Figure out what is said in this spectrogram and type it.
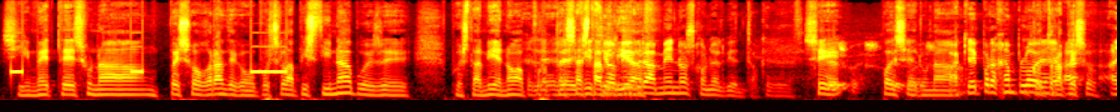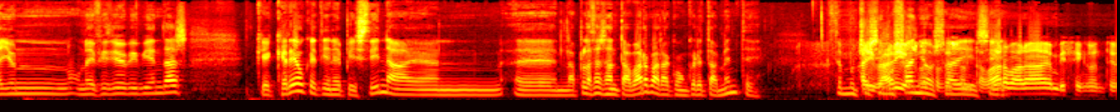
Si metes una, un peso grande como puede ser la piscina, pues, eh, pues también, ¿no? Aporta el, esa estabilidad. vibra menos con el viento. Sí, puede ser una. Aquí, por ejemplo, eh, hay un, un edificio de viviendas que creo que tiene piscina en, en la Plaza Santa Bárbara, concretamente. Hace muchísimos hay años. En Santa Bárbara, en Vicente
